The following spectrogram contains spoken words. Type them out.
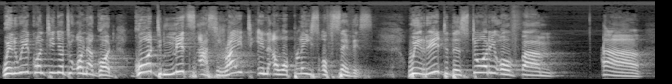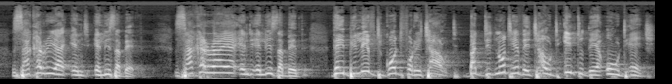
when we continue to honor God, God meets us right in our place of service. We read the story of um, uh, Zachariah and Elizabeth. Zachariah and Elizabeth, they believed God for a child, but did not have a child into their old age.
